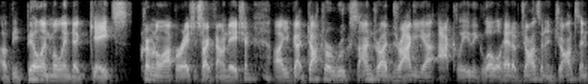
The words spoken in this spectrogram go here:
of the Bill and Melinda Gates Criminal Operations, sorry, Foundation. Uh, you've got Dr. Ruxandra Draghia-Akli, the global head of Johnson & Johnson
